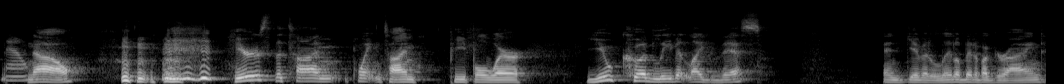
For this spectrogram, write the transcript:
Now. Now, here's the time point in time, people, where you could leave it like this and give it a little bit of a grind,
